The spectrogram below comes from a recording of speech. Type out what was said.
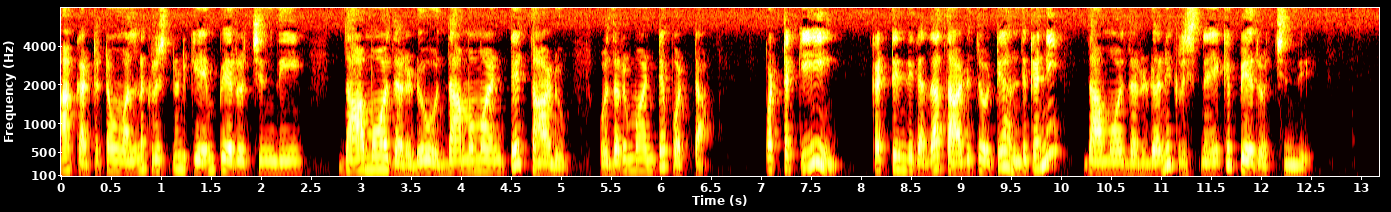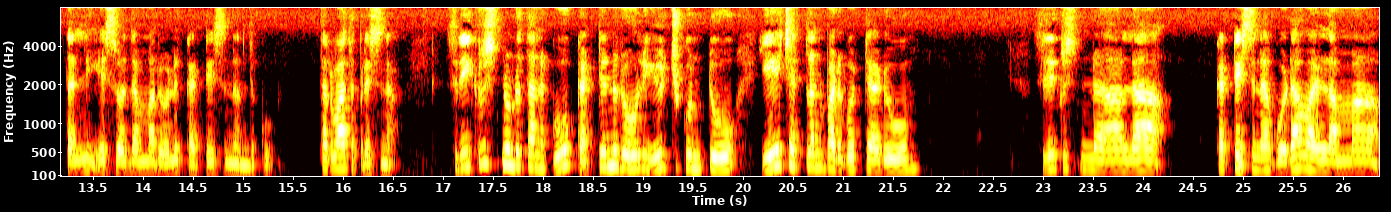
ఆ కట్టడం వలన కృష్ణుడికి ఏం పేరు వచ్చింది దామోదరుడు. దామము అంటే తాడు. ఉదరము అంటే పొట్ట. పొట్టకి కట్టింది కదా తాడుతోటి. అందుకని దామోదరుడు అని కృష్ణయ్యకి పేరు వచ్చింది తల్లి యశోదమ్మ రోలు కట్టేసినందుకు. తర్వాత ప్రశ్న. శ్రీకృష్ణుడు తనకు కట్టిన రోలు ఈడ్చుకుంటూ ఏ చెట్లను పడగొట్టాడు? శ్రీకృష్ణుడు అలా కట్టేసినా కూడా వాళ్ళమ్మ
